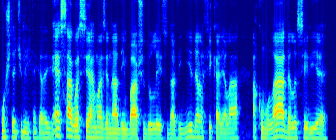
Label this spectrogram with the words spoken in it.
constantemente naquela região. Essa água ser armazenada embaixo do leito da avenida, ela ficaria lá acumulada, ela seria,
